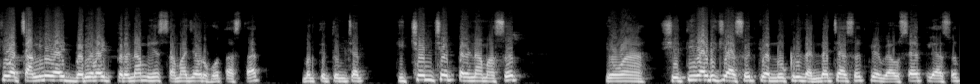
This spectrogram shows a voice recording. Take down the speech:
किंवा चांगले वाईट बरे वाईट परिणाम हे समाजावर होत असतात. मग ते तुमच्या किचनचे परिणाम असोत किंवा शेतीवाडीचे असोत किंवा नोकरी धंद्याचे असोत किंवा व्यवसायातले असोत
